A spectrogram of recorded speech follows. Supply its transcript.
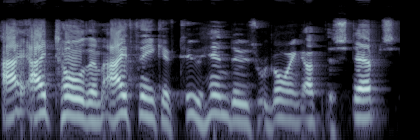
I, I told them, I think if two Hindus were going up the steps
